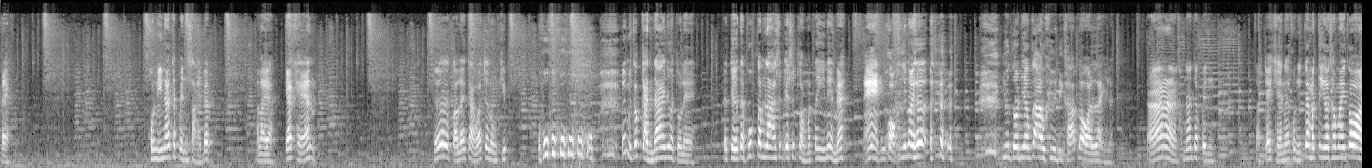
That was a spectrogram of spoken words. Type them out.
แต่ คนนี้น่าจะเป็นสายแบบอะไรอะแก้แค้น เออ ตอนแรกกะว่าจะลงคลิป โอ้โหเฮ้ย มันก็กันได้นี่ว่าตัวแร แต่เจอแต่พวกตำรา11 12 มาตีเนี่ยเห็นไหมแหมกูขอคืนหน่อยเถอะ อยู่ตัวเดียวก็เอาคืนดีครับ รออะไรล่ะ อ่า น่าจะเป็นสายแก้แค้นนะคนนี้แต่มาตีเราทำไมก่อน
